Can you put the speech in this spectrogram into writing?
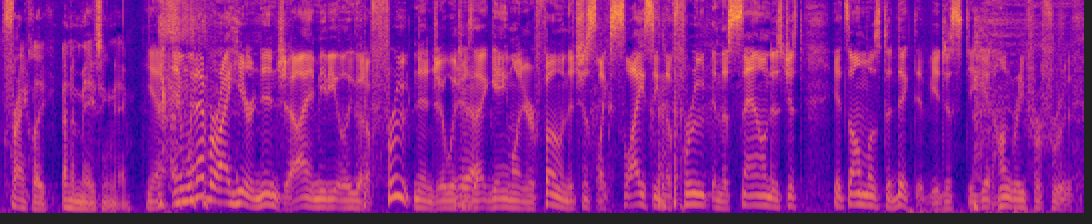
frankly an amazing name. yeah, and whenever I hear Ninja, I immediately go to Fruit Ninja, which is that game on your phone that's just like slicing the fruit, and the sound is just—it's almost addictive. You just you get hungry for fruit.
